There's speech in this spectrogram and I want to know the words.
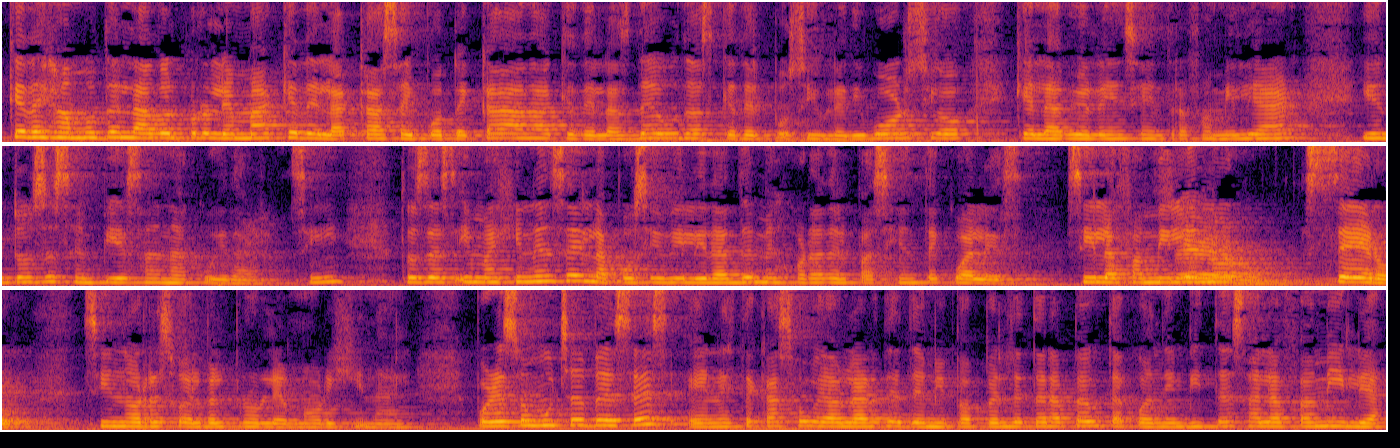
que dejamos de lado el problema que de la casa hipotecada, que de las deudas, que del posible divorcio, que la violencia intrafamiliar, y entonces empiezan a cuidar, ¿sí? Entonces, imagínense la posibilidad de mejora del paciente, ¿cuál es? Si la familia cero. no, cero, si no resuelve el problema original. Por eso muchas veces, en este caso voy a hablar desde mi papel de terapeuta, cuando invitas a la familia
